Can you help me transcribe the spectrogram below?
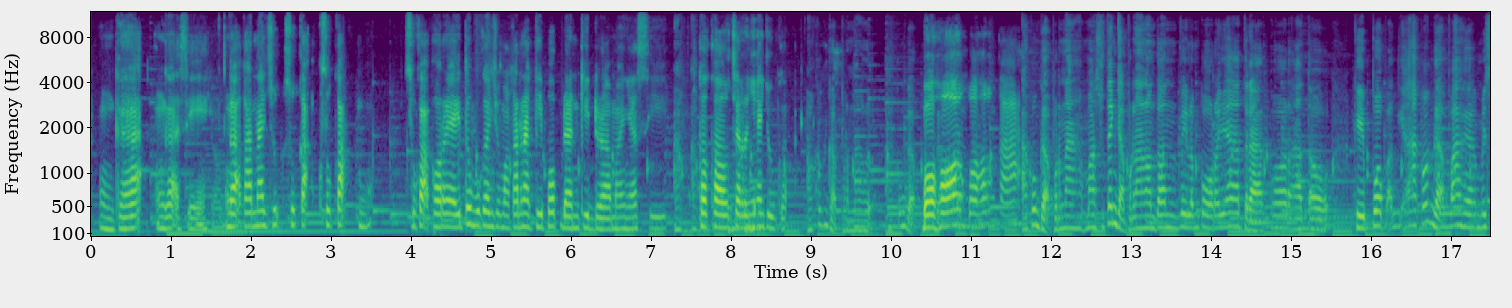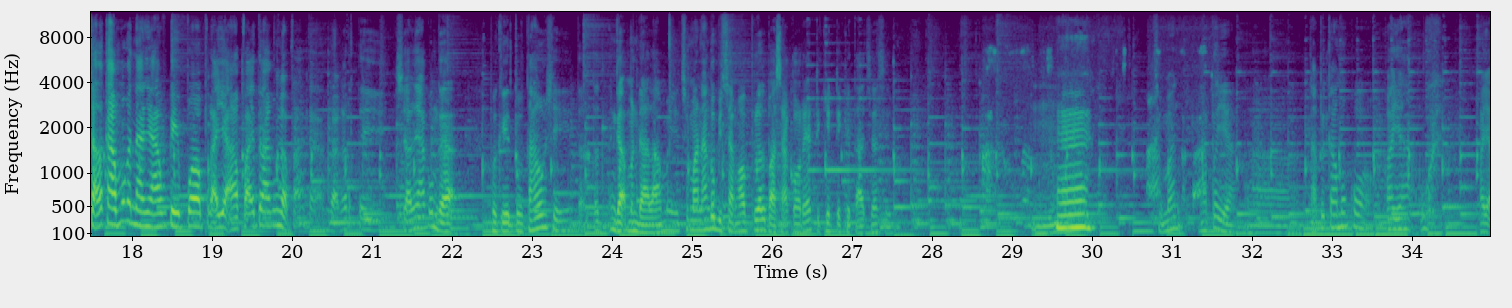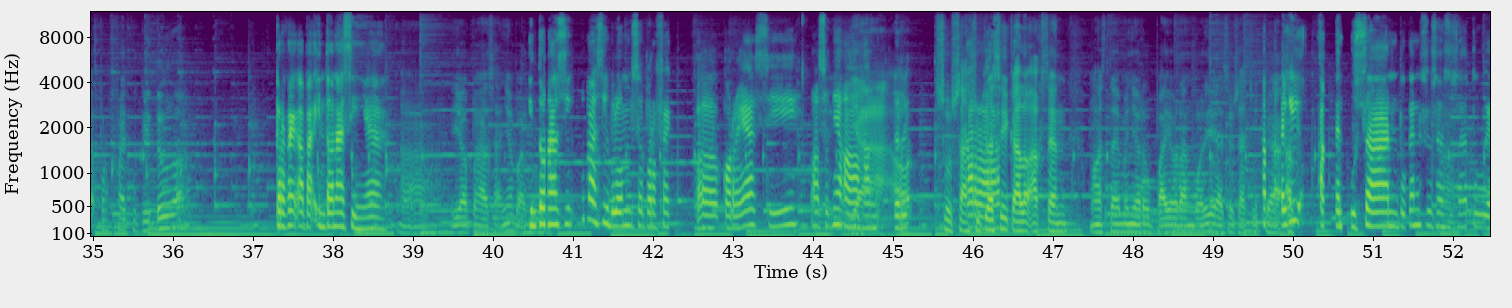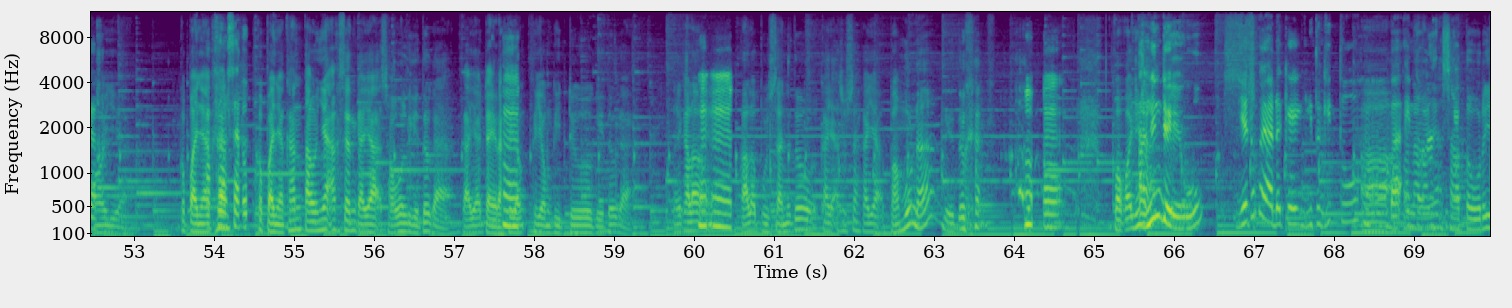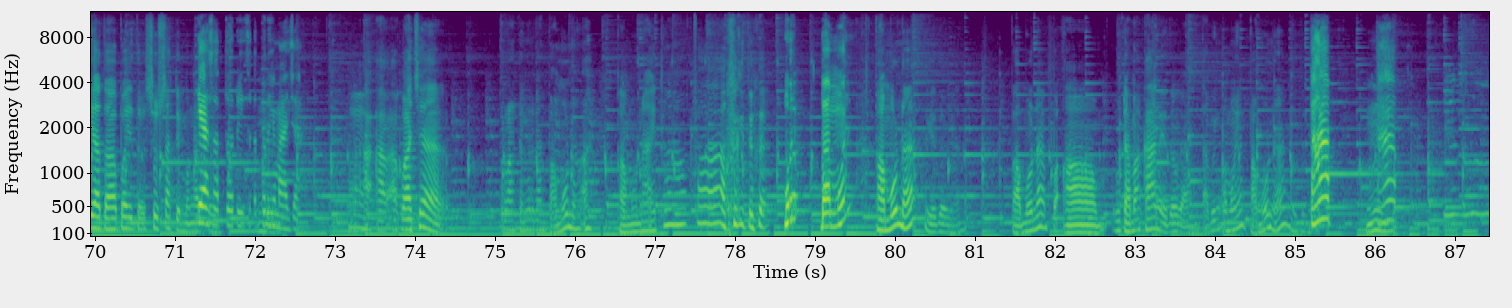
Enggak, enggak sih. Enggak karena su- suka suka suka Korea itu bukan cuma karena K-pop dan K-dramanya sih. Aku, Ke culture-nya juga. Aku nggak pernah, aku nggak Bohong, bohong, Kak. Aku nggak pernah, maksudnya nggak pernah nonton film Korea, drakor atau K-pop. Aku nggak paham. Misal kamu nanya aku K-pop kayak apa itu aku nggak paham, nggak ngerti. Soalnya aku nggak begitu tahu sih, nggak mendalami. Cuman aku bisa ngobrol bahasa Korea dikit-dikit aja sih. Hmm. Hmm. cuman apa ya eh, tapi kamu kok kayak wah kayak perfect begitu loh Perfect apa intonasinya? Ya bahasanya bagus Intonasi itu masih belum seperfect eh, Korea sih. Maksudnya eh, Ya, hang- or- susah Arab. juga sih kalau aksen maksudnya menyerupai orang Korea susah juga apalagi aksen Busan tuh kan susah-susah tuh ya. oh iya kebanyakan kebanyakan taunya aksen kayak Seoul gitu kan kayak daerah Hmm. Gyeong Gyeonggi-do gitu kan jadi kalau Mm-mm, kalau Busan itu kayak susah kayak Bamuna gitu kan. Pokoknya Anindeo. Dia tuh kayak ada kayak gitu-gitu. eh, Mbak apa namanya. Satori atau apa itu susah dimengerti Iya satu di satu remaja. Hmm. A- a- aku aja pernah denger kan Bamuna ah Bamuna itu apa gitu kan Bamun? Bamuna gitu kan Bamuna em, udah makan gitu kan tapi ngomongnya Bamuna gitu Bab, hmm. bab.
